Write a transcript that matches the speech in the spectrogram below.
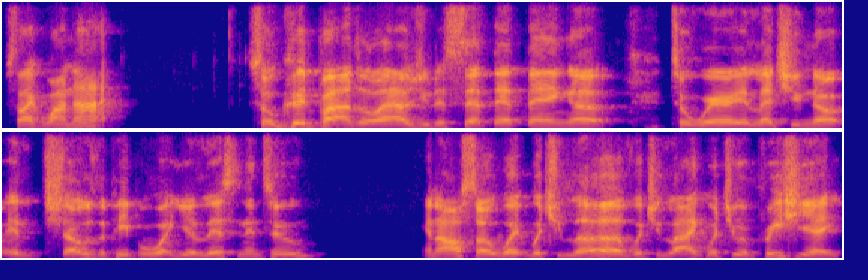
It's like, why not? So good pods allows you to set that thing up to where it lets you know, it shows the people what you're listening to and also what, what you love, what you like, what you appreciate.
